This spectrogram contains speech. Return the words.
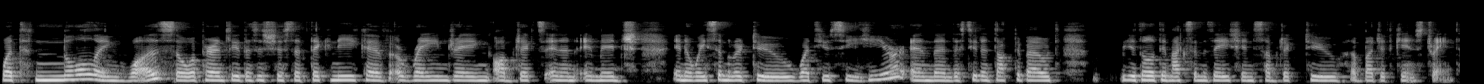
what knolling was. So apparently, this is just a technique of arranging objects in an image in a way similar to what you see here. And then the student talked about utility maximization subject to a budget constraint.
